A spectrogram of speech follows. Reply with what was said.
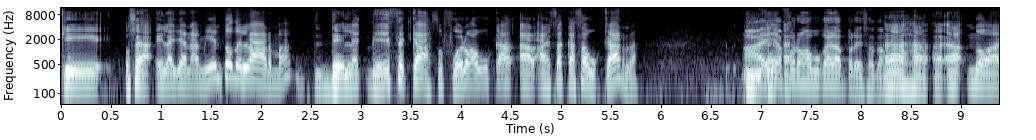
que, o sea, el allanamiento del arma de, ese caso fueron a buscar a, esa casa a buscarla. A ella fueron a buscar la presa también. Ajá, no, a,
